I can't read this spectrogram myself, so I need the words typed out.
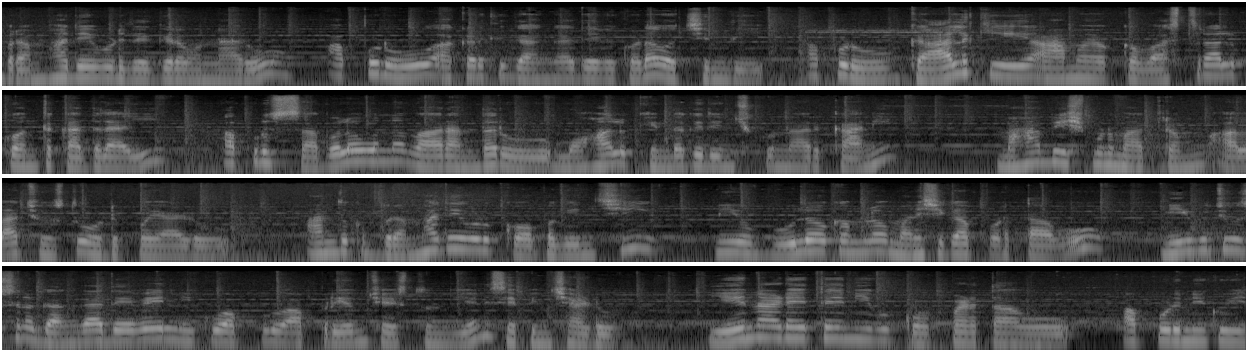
బ్రహ్మదేవుడి దగ్గర ఉన్నారు. అప్పుడు అక్కడికి గంగాదేవి కూడా వచ్చింది. అప్పుడు గాలికి ఆమె యొక్క వస్త్రాలు కొంత కదిలాయి. అప్పుడు సభలో ఉన్న వారందరూ మొహాలు కిందకి దించుకున్నారు కానీ మహాభీష్ముడు మాత్రం అలా చూస్తూ ఓడిపోయాడు అందుకు బ్రహ్మదేవుడు కోపగించి నీవు భూలోకంలో మనిషిగా పుడతావు. నీవు చూసిన గంగాదేవే నీకు అప్పుడు అప్రియం చేస్తుంది అని శపించాడు. ఏనాడైతే నీవు కోప్పడతావో అప్పుడు నీకు ఈ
